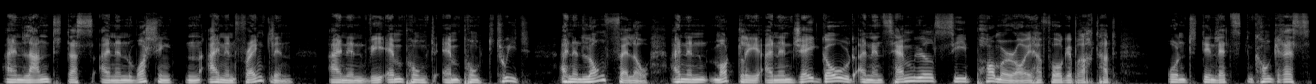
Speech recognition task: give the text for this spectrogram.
ein Land, das einen Washington, einen Franklin, einen W.M.M. Tweed, einen Longfellow, einen Motley, einen Jay Gould, einen Samuel C. Pomeroy hervorgebracht hat und den letzten Kongress,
